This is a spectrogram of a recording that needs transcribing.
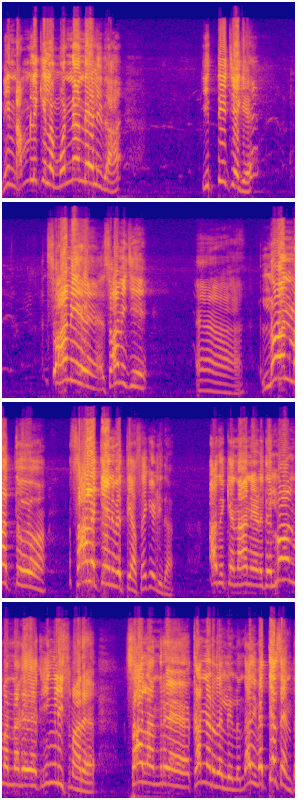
ನೀನು ನಂಬಲಿಕ್ಕಿಲ್ಲ, ಮೊನ್ನೆ ಒಂದು ಹೇಳಿದ. ಇತ್ತೀಚೆಗೆ ಸ್ವಾಮಿ, ಸ್ವಾಮೀಜಿ ಲೋನ್ ಮತ್ತು ಸಾಲಕ್ಕೇನು ವ್ಯತ್ಯಾಸ ಕೇಳಿದ. ಅದಕ್ಕೆ ನಾನು ಹೇಳಿದೆ ಲೋನ್ ಬಂದಾಗ ಇಂಗ್ಲೀಷ್ ಮಾರೆ. ಸಾಲ ಅಂದರೆ ಕನ್ನಡದಲ್ಲಿ ಇಲ್ಲ ಅದು ವ್ಯತ್ಯಾಸ ಎಂತ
